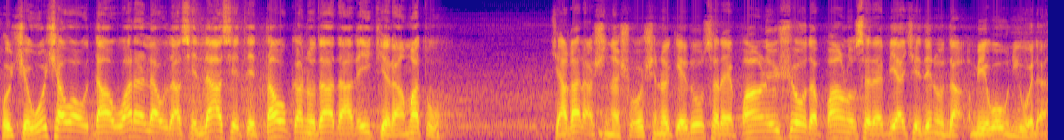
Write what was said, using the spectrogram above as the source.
خو چې وچه وه او دا ورله او داسې لاس یې ته تاو که نو دا د هغې کرامت و چې هغه راشنه شو شنو کېدو سره پاڼې شو د پاڼو سره بیا چې دینو د میوه ونیوله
